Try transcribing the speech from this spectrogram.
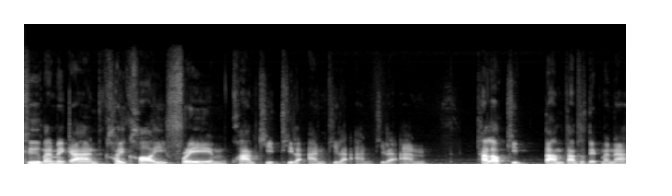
คือมันเป็นการค่อยๆ frame ความคิดทีละอันทีละอันทีละอัน ถ้าเราคิดตามตามสเต็ปมันนะ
